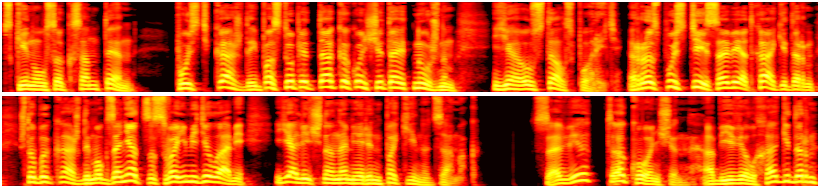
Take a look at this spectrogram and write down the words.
Скинулся Ксантен. «Пусть каждый поступит так, как он считает нужным. Я устал спорить. Распусти совет, Хагедерн, чтобы каждый мог заняться своими делами. Я лично намерен покинуть замок». «Совет окончен», — объявил Хагедерн,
